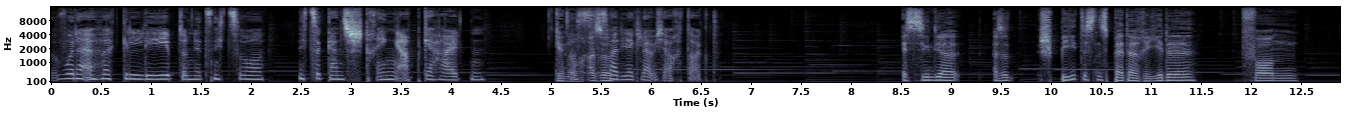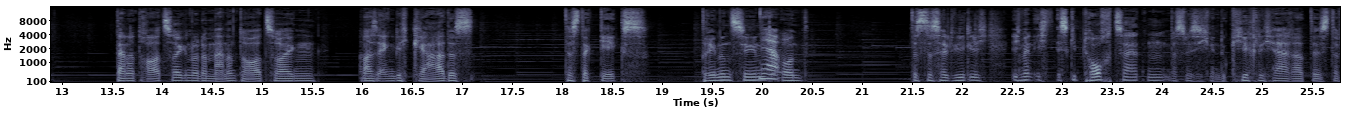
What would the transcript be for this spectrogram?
wurde einfach gelebt und jetzt nicht so, nicht so ganz streng abgehalten. Genau. Das, also, das hat ihr, glaube ich, auch taugt. Es sind ja, also spätestens bei der Rede von deiner Trauzeugin oder meinen Trauzeugen war es eigentlich klar, dass, dass da Gags drinnen sind ja. und dass das halt wirklich, ich meine, es gibt Hochzeiten, was weiß ich, wenn du kirchlich heiratest, da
